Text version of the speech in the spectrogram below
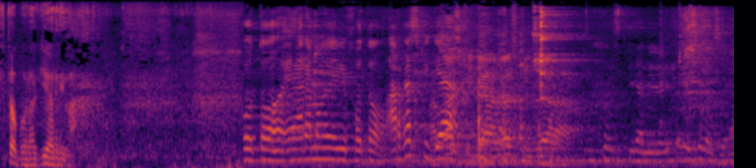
está por aquí arriba. Foto, eh, ara m'agradaria foto. Argazki ja. Argazki ja, argazki ja. Hostia, nire eta bezala zea.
